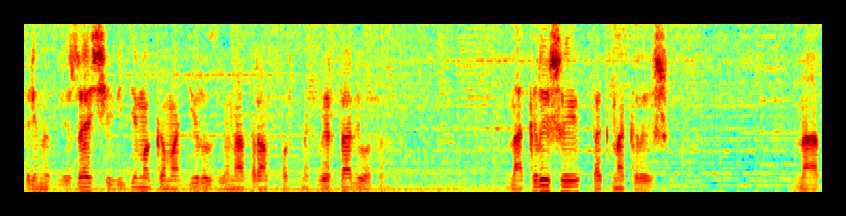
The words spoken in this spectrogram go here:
принадлежащий, видимо, командиру звена транспортных вертолетов. «На крыше, так на крыше». Над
